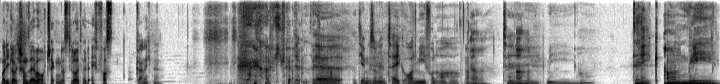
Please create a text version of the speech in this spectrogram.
Weil die, glaube ich, schon selber auch checken, dass die Leute halt echt fast gar nicht mehr. gar nicht mehr Fernsehen Äh, die haben gesungen Take On Me von Aha. Aha. Ja. Take Aha. me on. Take on me.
